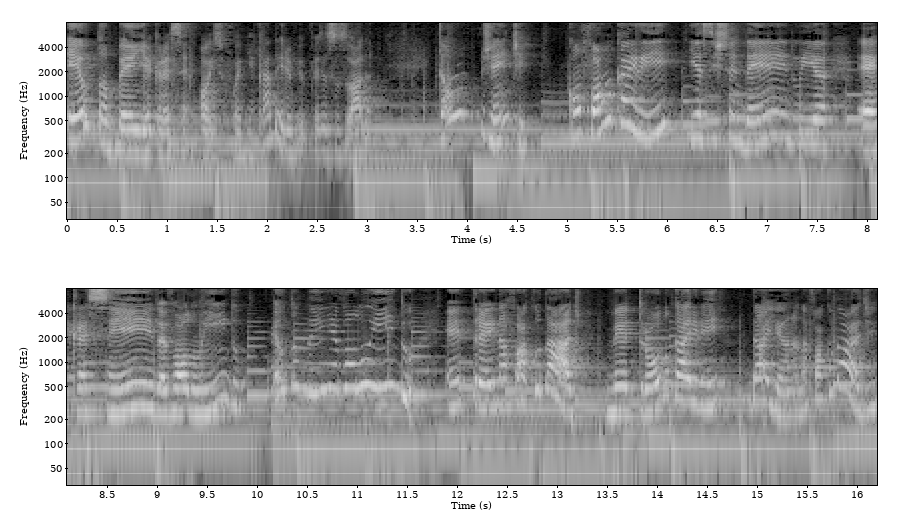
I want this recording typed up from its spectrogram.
eu também ia crescendo. Ó, oh, isso foi minha cadeira, viu? Que fez essa zoada. Então, gente, conforme o Kairi ia se estendendo, ia é, crescendo, evoluindo, eu também ia evoluindo. Entrei na faculdade. Metrô no Cariri, Dayana na faculdade.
